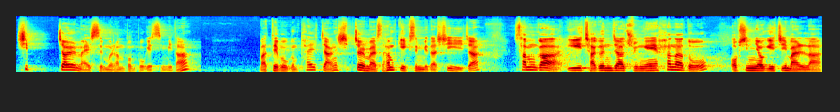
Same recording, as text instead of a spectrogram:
10절 말씀을 한번 보겠습니다. 마태복음 8장 10절 말씀 함께 읽습니다. 시작. 삼가 이 작은 자 중에 하나도 업신여기지 말라.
